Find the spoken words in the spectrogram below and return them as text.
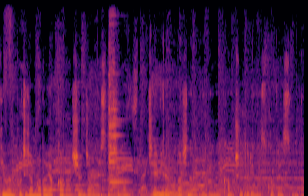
팀은 포지션마다 약간 아쉬운 점은 있었지만 재미를 원하시는 분에게는 강추드리는 스쿼드였습니다.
